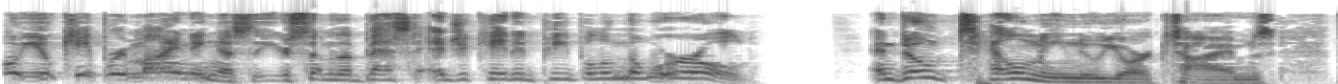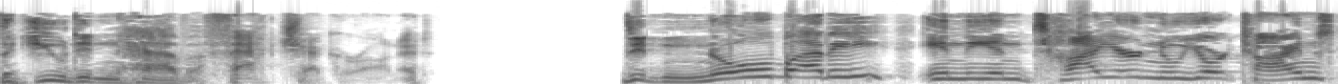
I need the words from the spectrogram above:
Oh, you keep reminding us that you're some of the best educated people in the world. And don't tell me, New York Times, that you didn't have a fact checker on. Did nobody in the entire New York Times,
